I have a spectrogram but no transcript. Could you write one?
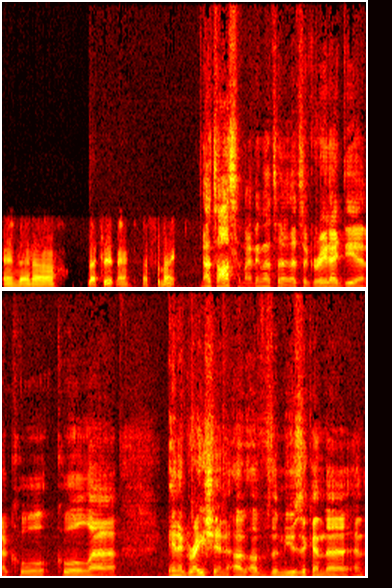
and then uh, that's it, man. That's the night. That's awesome. I think that's a that's a great idea and a cool cool uh, integration of, of the music and the and,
